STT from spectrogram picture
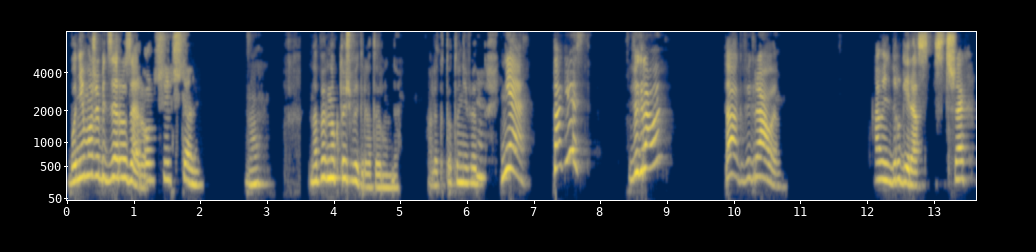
Bo nie może być 0-0. Albo 3-4. No. Na pewno ktoś wygra tę rundę. Ale kto to nie wiadomo. Nie! Tak jest! Wygrałem? Tak, wygrałem. A więc drugi raz z trzech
